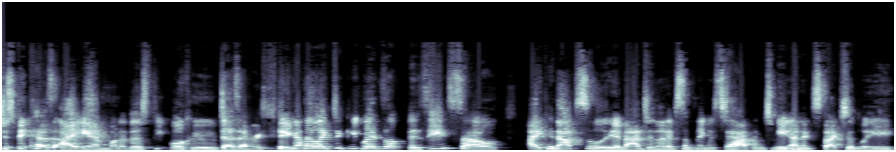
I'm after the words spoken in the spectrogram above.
just because I am one of those people who does everything. I like to keep myself busy. So I can absolutely imagine that if something was to happen to me unexpectedly,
